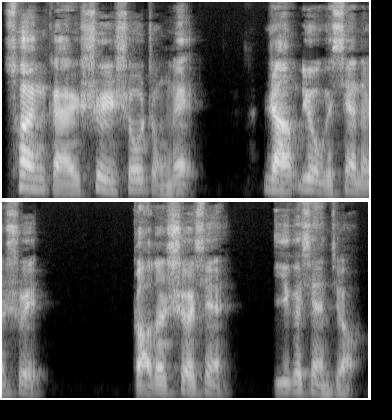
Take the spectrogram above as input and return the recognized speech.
篡改税收种类，让六个县的税搞得歙县一个县交。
